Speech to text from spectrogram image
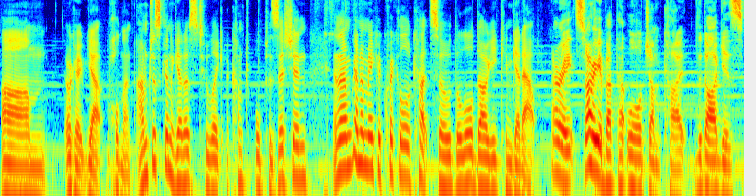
Um, okay, yeah, hold on. I'm just to get us to, like, a comfortable position. And I'm gonna make a quick little cut so the little doggy can get out. Alright, sorry about that little jump cut. The dog is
